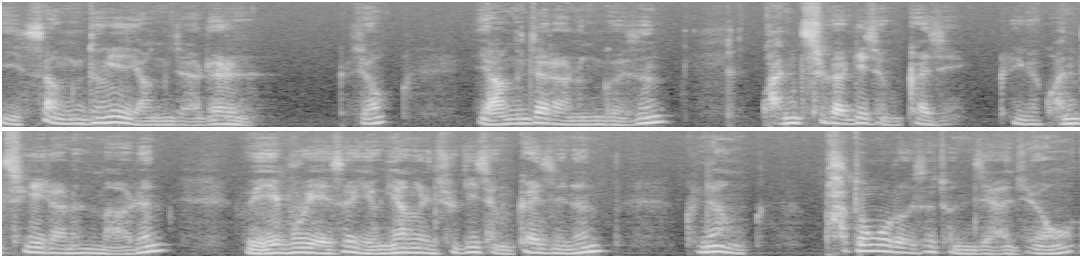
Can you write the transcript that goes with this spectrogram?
이 쌍둥이 양자를 그죠? 양자라는 것은 관측하기 전까지 그러니까 관측이라는 말은 외부에서 영향을 주기 전까지는 그냥 파동으로서 존재하죠.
